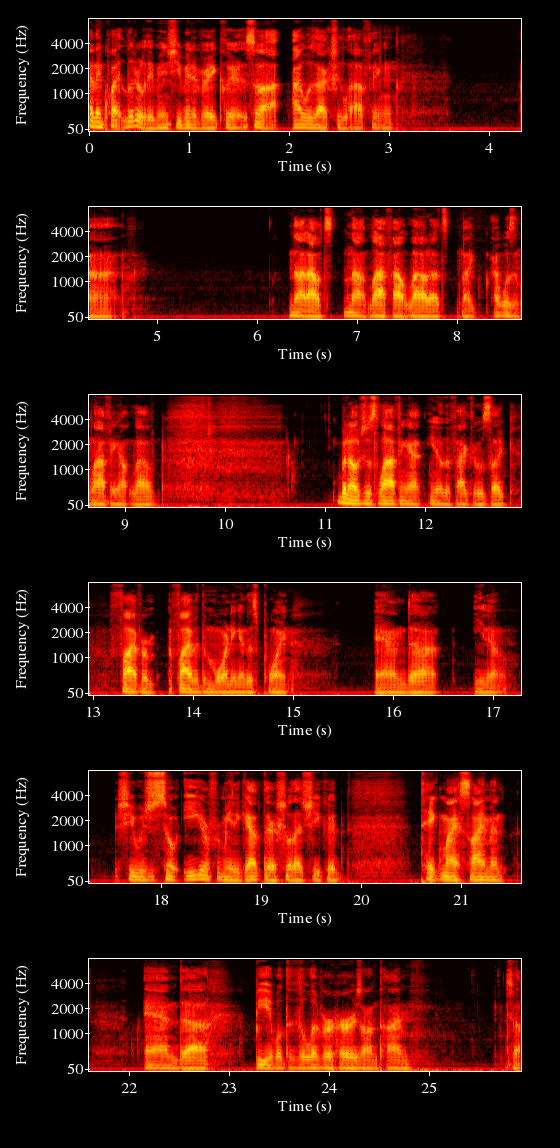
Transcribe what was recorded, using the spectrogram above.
And then quite literally, I mean, she made it very clear. So I, I was actually laughing. Uh, not out, not laugh out loud. I like I wasn't laughing out loud, but I was just laughing at you know the fact it was like five or five in the morning at this point, and uh, you know she was just so eager for me to get there so that she could take my assignment and uh, be able to deliver hers on time. So,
